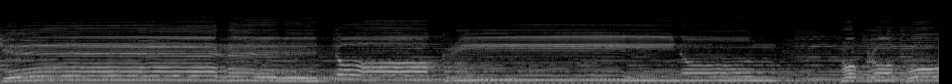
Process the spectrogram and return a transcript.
Pro propos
